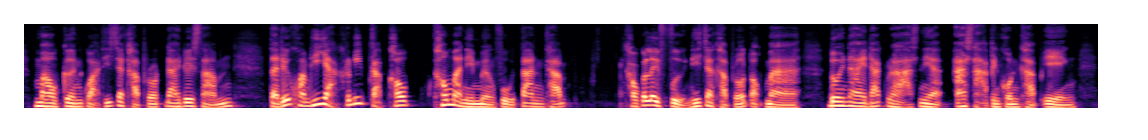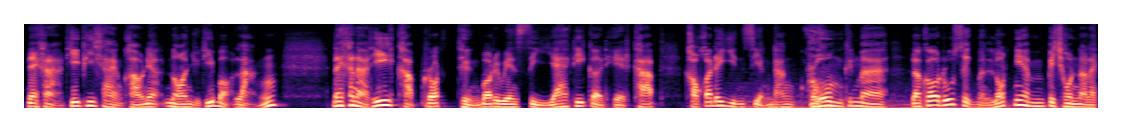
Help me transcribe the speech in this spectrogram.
ๆ เมาเกินกว่าที่จะขับรถได้ด้วยซ้ำแต่ด้วยความที่อยากรีบกลับเข้าเข้ามาในเมืองฟูตันครับ เขาก็เลยฝืนที่จะขับรถออกมา โดยนายดักราสเนี่ยอาสาเป็นคนขับเอง ในขณะที่พี่ชายของเขาเนี่ยนอนอยู่ที่เบาะหลัง ในขณะที่ขับรถถึงบริเวณสี่แยกที่เกิดเหตุครับ เขาก็ได้ยินเสียงดังโครมขึ้นมา แล้วก็รู้สึกเหมือนรถเนี่ยมันไปชนอะไร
